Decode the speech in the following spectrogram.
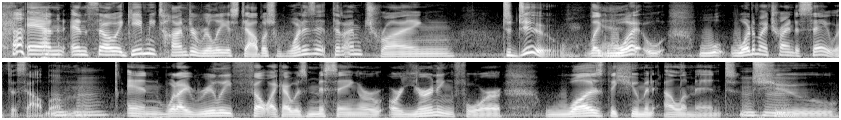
and and so it gave me time to really establish what is it that I'm trying to do? Like Yeah. what what am I trying to say with this album? Mm-hmm. And what I really felt like I was missing or or yearning for was the human element Mm-hmm. to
